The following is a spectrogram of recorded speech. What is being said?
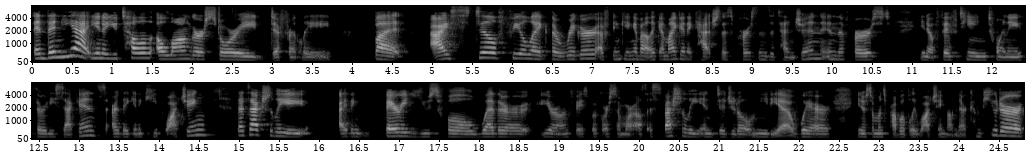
and then, yeah, you know, you tell a longer story differently, but I still feel like the rigor of thinking about like, am I going to catch this person's attention in the first, you know, 15, 20, 30 seconds? Are they going to keep watching? That's actually, I think, very useful whether you're on Facebook or somewhere else, especially in digital media where, you know, someone's probably watching on their computer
